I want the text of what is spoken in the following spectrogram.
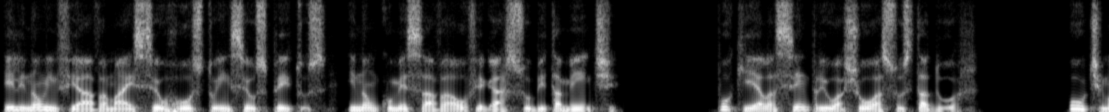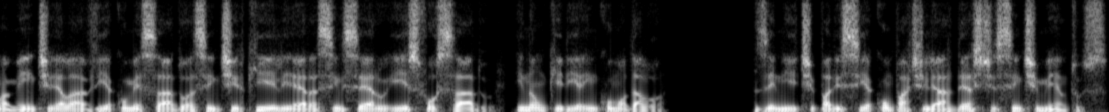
Ele não enfiava mais seu rosto em seus peitos, e não começava a ofegar subitamente. Porque ela sempre o achou assustador. Ultimamente ela havia começado a sentir que ele era sincero e esforçado, e não queria incomodá-lo. Zenith parecia compartilhar destes sentimentos.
